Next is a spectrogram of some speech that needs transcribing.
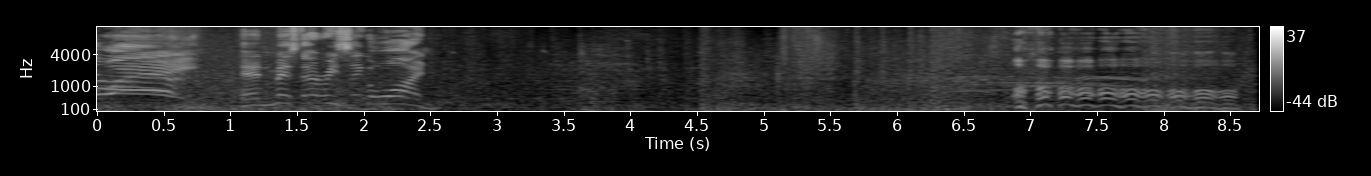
away. And missed every single one. Oh.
